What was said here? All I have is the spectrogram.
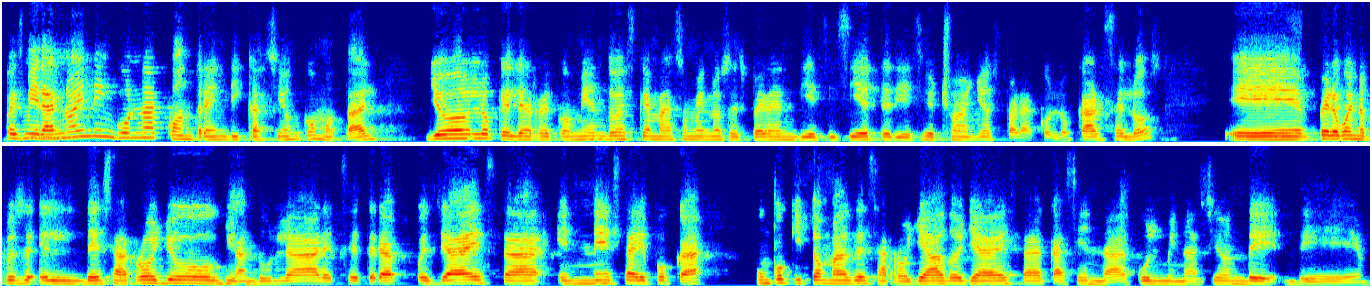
Pues mira, no hay ninguna contraindicación como tal. Yo lo que les recomiendo es que más o menos esperen 17, 18 años para colocárselos. Eh, pero bueno, pues el desarrollo glandular, etcétera, pues ya está en esta época un poquito más desarrollado, ya está casi en la culminación de,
